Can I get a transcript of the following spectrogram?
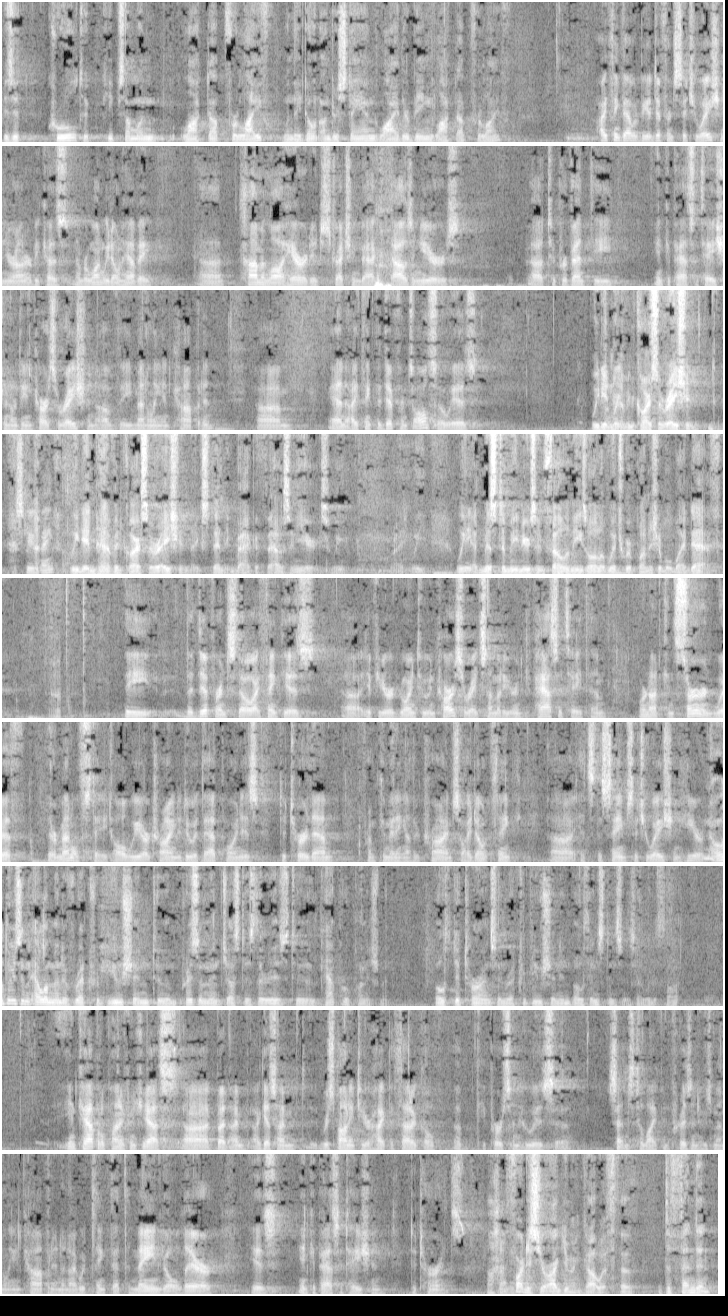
Is it cruel to keep someone locked up for life when they don't understand why they're being locked up for life? I think that would be a different situation, Your Honor, because number one, we don't have a uh, common law heritage stretching back a thousand years uh, to prevent the incapacitation or the incarceration of the mentally incompetent. Um, and I think the difference also is we didn't we, have incarceration. Excuse me. we didn't have incarceration extending back a thousand years. We, right? We we the, had misdemeanors and felonies, all of which were punishable by death. Uh, the the difference, though, I think, is uh, if you're going to incarcerate somebody or incapacitate them, we're not concerned with their mental state. All we are trying to do at that point is deter them from committing other crimes. So I don't think uh, it's the same situation here. No, there's an element of retribution to imprisonment just as there is to capital punishment. Both deterrence and retribution in both instances, I would have thought. In capital punishment, yes, uh, but I'm, i guess I'm responding to your hypothetical of the person who is uh, sentenced to life in prison who's mentally incompetent, and I would think that the main goal there is incapacitation, deterrence. Well, how far does your argument go? If the defendant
